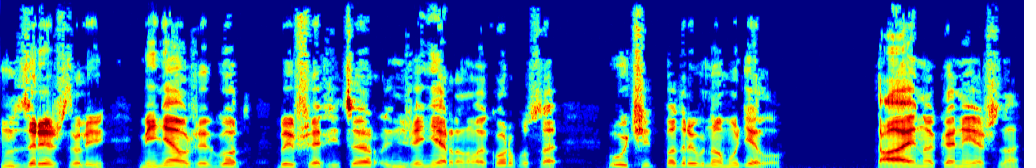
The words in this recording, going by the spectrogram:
Ну, зря, что ли, меня уже год бывший офицер инженерного корпуса учит подрывному делу. Тайно, конечно,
